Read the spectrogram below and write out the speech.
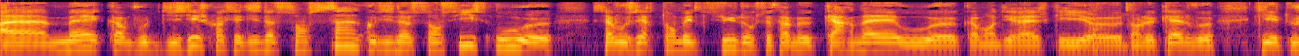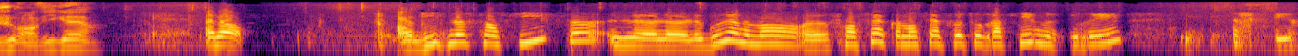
Euh, mais comme vous le disiez, je crois que c'est 1905 ou 1906 où ça vous est retombé dessus, donc ce fameux carnet ou comment dirais-je, qui est toujours en vigueur. Alors, en 1906, le, le- le gouvernement euh, français a commencé à photographier, mesurer et inscrire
